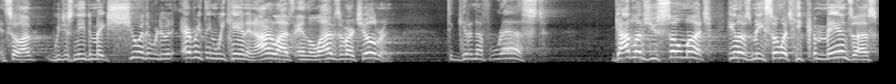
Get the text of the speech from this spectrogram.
And so I, we just need to make sure that we're doing everything we can in our lives and the lives of our children to get enough rest. God loves you so much, He loves me so much, He commands us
